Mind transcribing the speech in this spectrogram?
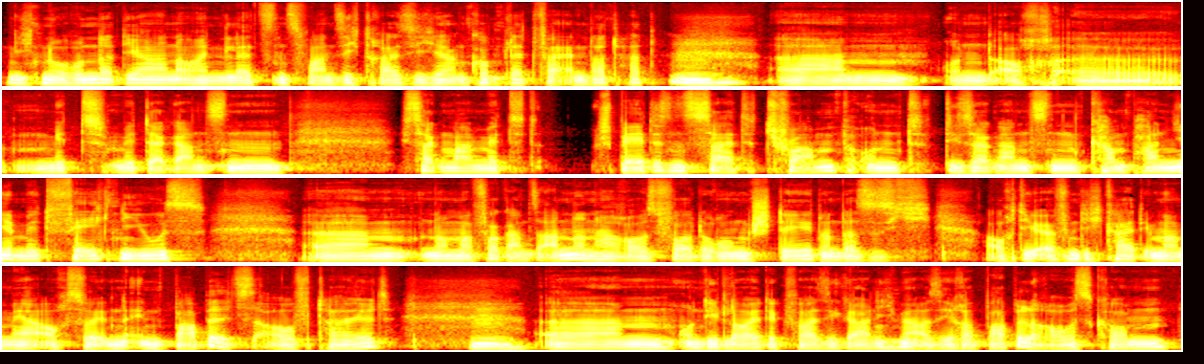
nicht nur 100 Jahren, auch in den letzten 20, 30 Jahren komplett verändert hat. Mhm. Ähm, und auch äh, mit, mit der ganzen, ich sag mal, mit spätestens seit Trump und dieser ganzen Kampagne mit Fake News ähm, nochmal vor ganz anderen Herausforderungen steht und dass sich auch die Öffentlichkeit immer mehr auch so in, in Bubbles aufteilt mhm. ähm, und die Leute quasi gar nicht mehr aus ihrer Bubble rauskommen.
